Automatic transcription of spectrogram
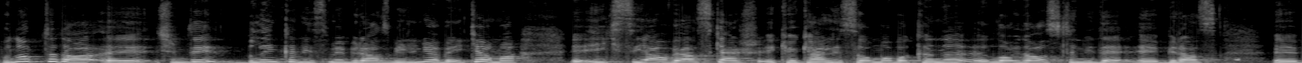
Bu noktada e, şimdi Blinken ismi biraz biliniyor belki ama e, ilk siyah ve asker kökenli savunma bakanı e, Lloyd Austin'i de e, biraz e,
